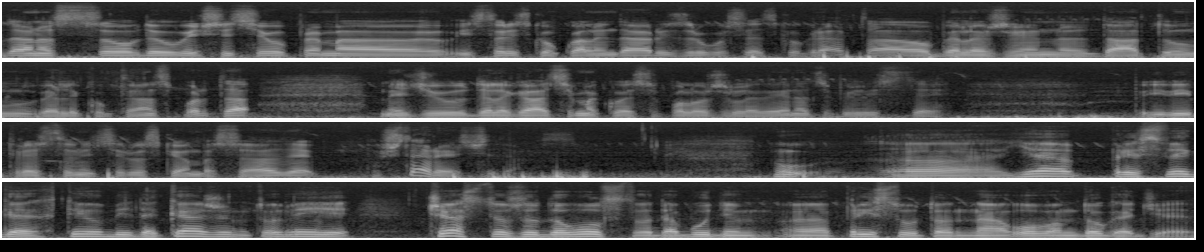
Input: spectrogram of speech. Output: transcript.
danas ovde u Višnjićevu prema istorijskom kalendaru iz drugog svjetskog rata obeležen datum velikog transporta. Među delegacijama koje su položile venac bili ste i vi predstavnici Ruske ambasade. Šta reći danas? Ну, а, я pre svega htio bi da kažem, to mi je často zadovoljstvo da budem a, prisutan na ovom događaju.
